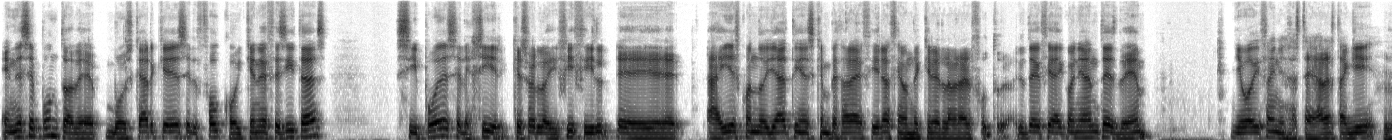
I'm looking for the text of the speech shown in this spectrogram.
en ese punto de buscar qué es el foco y qué necesitas, si puedes elegir, que eso es lo difícil, eh, ahí es cuando ya tienes que empezar a decir hacia dónde quieres lograr el futuro. Yo te decía de coña antes de, llevo 10 años hasta llegar hasta aquí, Mm.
